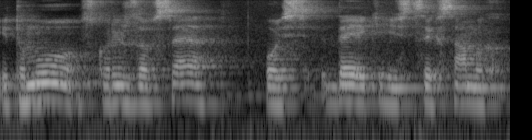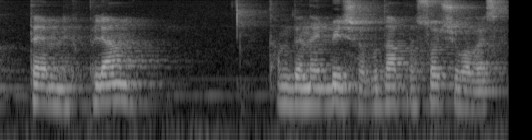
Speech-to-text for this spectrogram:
І тому, скоріш за все, ось деякі з цих самих темних плям, там, де найбільша вода просочувалась, Е,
